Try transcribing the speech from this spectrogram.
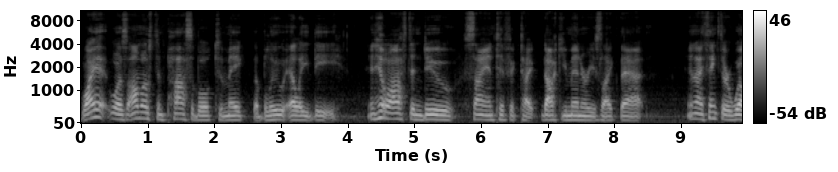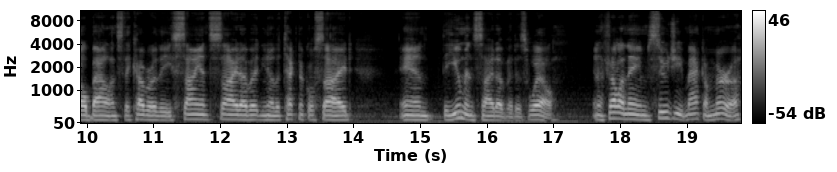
Why It Was Almost Impossible to Make the Blue LED. And he'll often do scientific type documentaries like that. And I think they're well balanced. They cover the science side of it, you know, the technical side, and the human side of it as well. And a fellow named Shuji Nakamura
